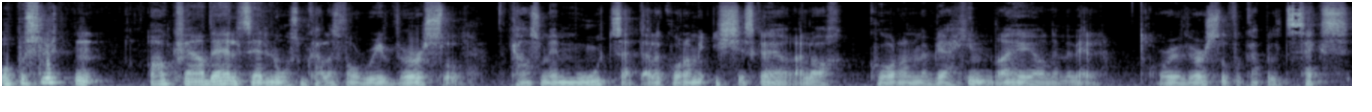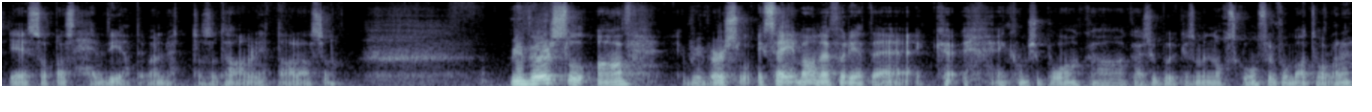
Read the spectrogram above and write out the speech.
Og på slutten av hver del så er det noe som kalles for reversal. Hva som er motsatt, eller hvordan vi ikke skal gjøre, eller hvordan vi blir hindra i å gjøre det vi vil. Og reversal for kapittel 6 er såpass heavy at jeg var nødt til å ta av litt av det. altså. Reversal av Reversal Jeg sier bare det fordi at jeg, jeg kom ikke på hva, hva, jeg skulle bruke som en norsk ord, så du får bare tåle det.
